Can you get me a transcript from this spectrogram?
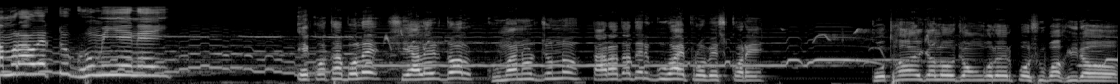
আমরাও একটু ঘুমিয়ে নেই। এ কথা বলে শিয়ালের দল ঘুমানোর জন্য তারা তাদের গুহায় প্রবেশ করে। কোথায় গেল জঙ্গলের পশু পাখিরা?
